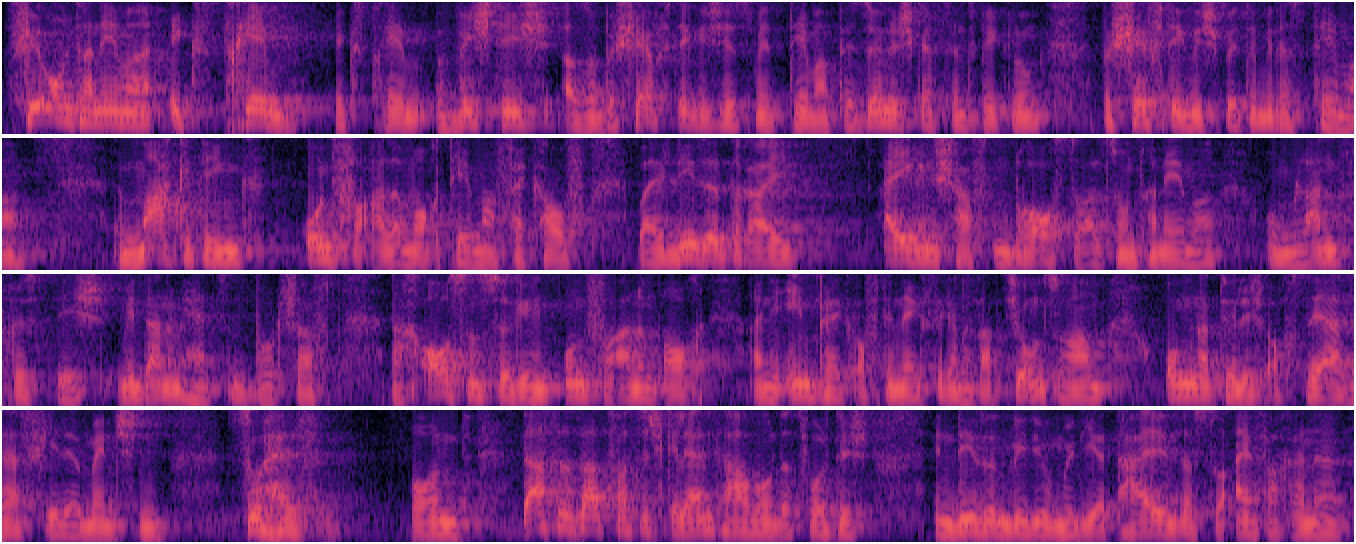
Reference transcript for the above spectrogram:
für Unternehmer extrem, extrem wichtig. Also beschäftige dich jetzt mit dem Thema Persönlichkeitsentwicklung, beschäftige dich bitte mit dem Thema Marketing und vor allem auch Thema Verkauf, weil diese drei Eigenschaften brauchst du als Unternehmer, um langfristig mit deinem Herzensbotschaft nach außen zu gehen und vor allem auch einen Impact auf die nächste Generation zu haben, um natürlich auch sehr, sehr viele Menschen zu helfen. Und das ist das, was ich gelernt habe und das wollte ich in diesem Video mit dir teilen, dass du einfach eine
